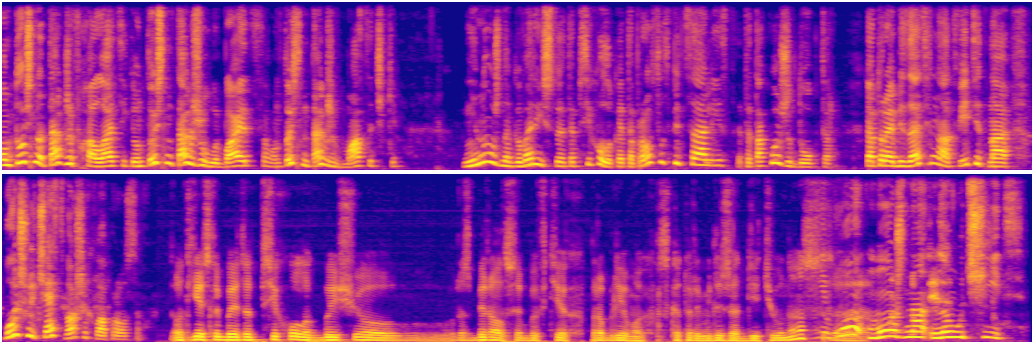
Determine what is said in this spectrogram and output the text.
Он точно так же в халатике, он точно так же улыбается, он точно так же в масочке. Не нужно говорить, что это психолог, это просто специалист, это такой же доктор. который обязательно ответит на большую часть ваших вопросов. Вот если бы этот психолог бы еще разбирался бы в тех проблемах, с которыми лежат дети у нас. Его э... можно научить.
